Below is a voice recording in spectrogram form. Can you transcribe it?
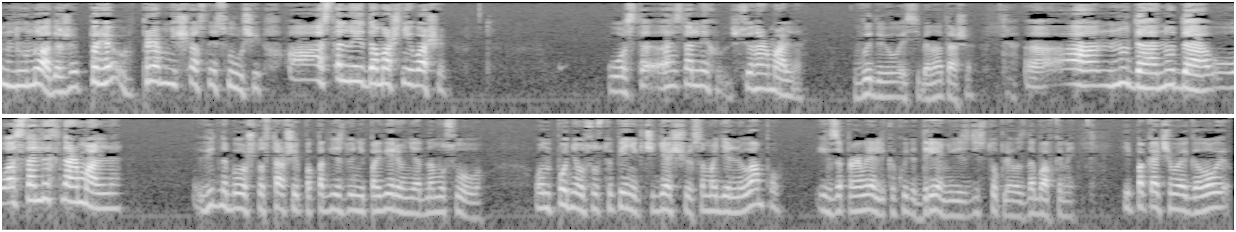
Ну надо же, прям, прям несчастный случай. А остальные домашние ваши? У остальных все нормально, выдавила из себя Наташа. А, ну да, ну да, у остальных нормально. Видно было, что старший по подъезду не поверил ни одному слову. Он поднял со ступенек чадящую самодельную лампу, их заправляли какой-то дрянью из дистоплива с добавками, и, покачивая головой,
